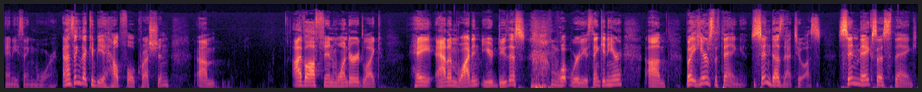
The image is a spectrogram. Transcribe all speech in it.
anything more? And I think that can be a helpful question. Um, I've often wondered, like, hey, Adam, why didn't you do this? what were you thinking here? Um, but here's the thing sin does that to us. Sin makes us think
